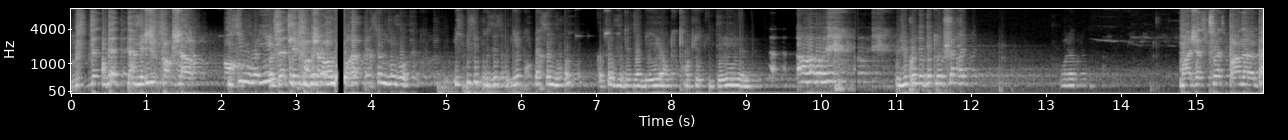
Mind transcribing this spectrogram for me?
Vous êtes des amis forgerons. Ici vous voyez, Vous êtes les forgerons. personne vous voit. Ici c'est pour se déshabiller, pour que personne vous voit. Comme ça vous vous déshabillez en toute tranquillité. euh. Ah ouais Vu qu'on est des clochards. et- Voilà. Moi je souhaite prendre un bain.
